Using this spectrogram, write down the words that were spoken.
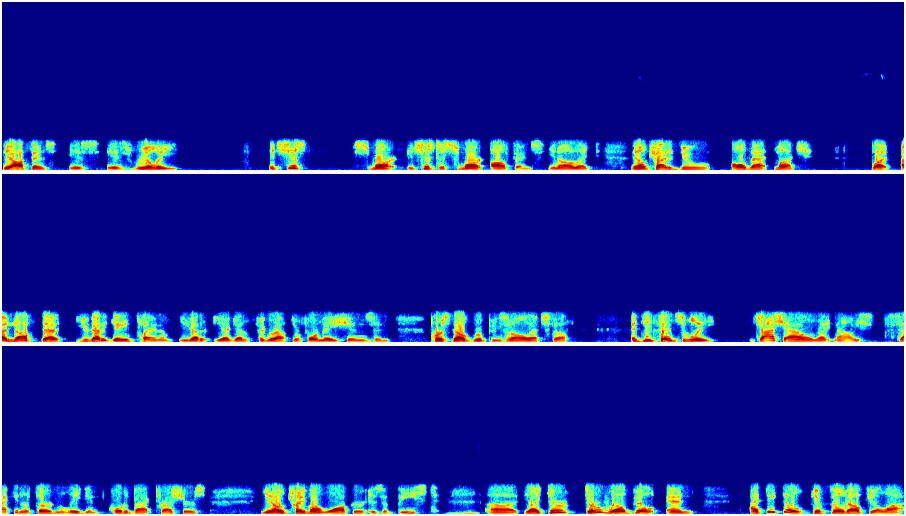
The offense is is really, it's just smart. It's just a smart offense. You know, like they don't try to do all that much, but enough that you got to game plan them. You got to you got to figure out their formations and personnel groupings and all that stuff. And defensively, Josh Allen right now he's second or third in the league in quarterback pressures. You know, Travon Walker is a beast. Mm-hmm. Uh, like they're they're well built, and I think they'll give Philadelphia a lot.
